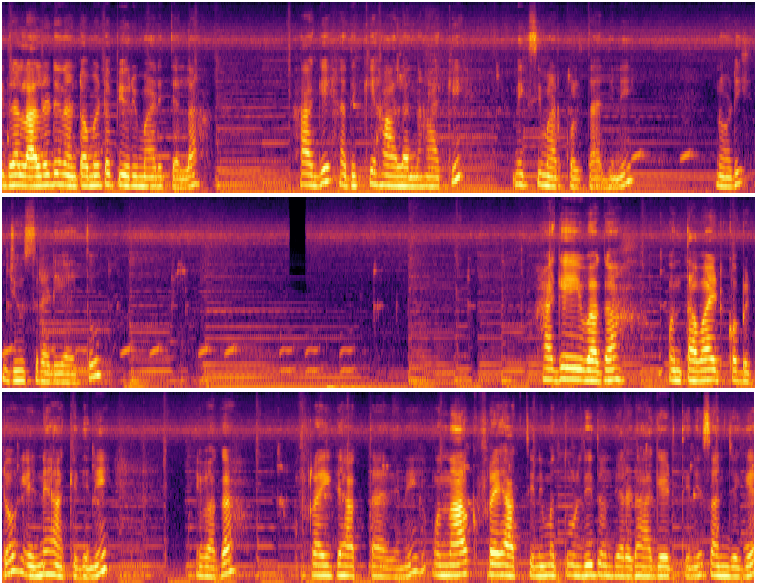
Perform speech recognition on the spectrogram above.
ಇದರಲ್ಲಿ ಆಲ್ರೆಡಿ ನಾನು ಟೊಮೆಟೊ ಪ್ಯೂರಿ ಮಾಡಿದ್ದೆಲ್ಲ. ಹಾಗೆ ಅದಕ್ಕೆ ಹಾಲನ್ನು ಹಾಕಿ ಮಿಕ್ಸಿ ಮಾಡ್ಕೊಳ್ತಾ ಇದ್ದೀನಿ. ನೋಡಿ, ಜ್ಯೂಸ್ ರೆಡಿ ಆಯಿತು. ಹಾಗೆ ಇವಾಗ ಒಂದು ತವ ಇಟ್ಕೊಬಿಟ್ಟು ಎಣ್ಣೆ ಹಾಕಿದ್ದೀನಿ. ಇವಾಗ ಫ್ರೈಗೆ ಹಾಕ್ತಾ ಇದ್ದೀನಿ. ಒಂದು ನಾಲ್ಕು ಫ್ರೈ ಹಾಕ್ತೀನಿ, ಮತ್ತು ಉಳಿದಿದ್ದು ಒಂದೆರಡು ಹಾಗೆ ಇಡ್ತೀನಿ ಸಂಜೆಗೆ.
